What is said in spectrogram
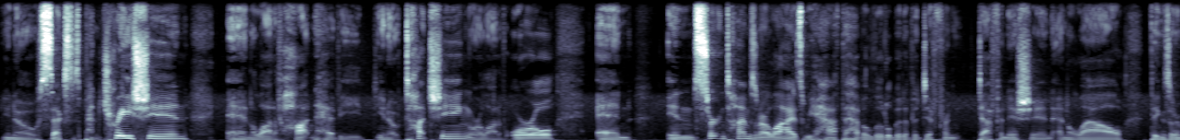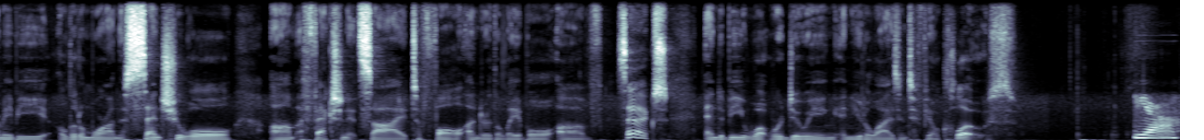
you know, sex is penetration and a lot of hot and heavy, you know, touching or a lot of oral. And in certain times in our lives, we have to have a little bit of a different definition and allow things that are maybe a little more on the sensual, um, affectionate side to fall under the label of sex and to be what we're doing and utilizing to feel close. Yeah.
